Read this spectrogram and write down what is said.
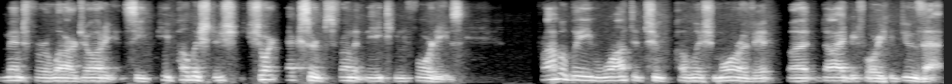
meant for a large audience. He, he published short excerpts from it in the 1840s probably wanted to publish more of it, but died before he could do that.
